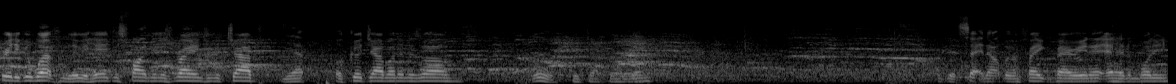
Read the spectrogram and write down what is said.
Really good work from Louis here, just finding his range with a jab. Yep. Got a good jab on him as well. Oh, good job there again. Good setting up with a fake burying it, head and body.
